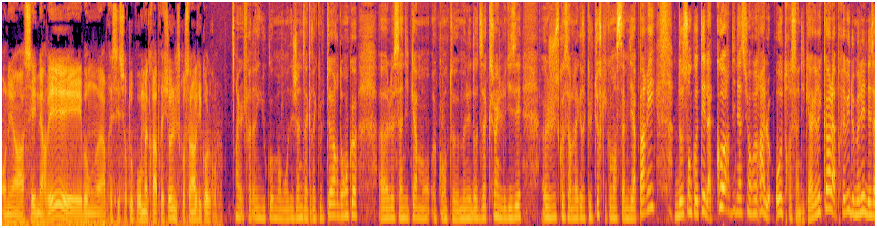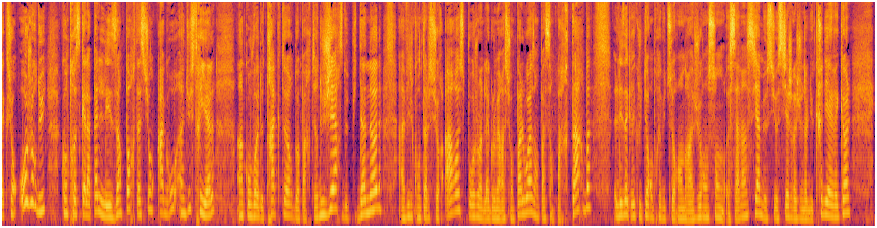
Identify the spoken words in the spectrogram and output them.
On est assez énervé et bon après c'est surtout pour mettre la pression jusqu'au salon agricole quoi. Ah Frédéric Ducot, membre des jeunes agriculteurs. Donc, euh, le syndicat compte mener d'autres actions, il le disait, euh, jusqu'au sein de l'agriculture qui commence samedi à Paris. De son côté, la coordination rurale, autre syndicat agricole, a prévu de mener des actions aujourd'hui contre ce qu'elle appelle les importations agro-industrielles. Un convoi de tracteurs doit partir du Gers depuis Danone à Villecontal-sur-Arros pour rejoindre l'agglomération paloise en passant par Tarbes. Les agriculteurs ont prévu de se rendre à Jurançon-Savincia, mais aussi au siège régional du Crédit Agricole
